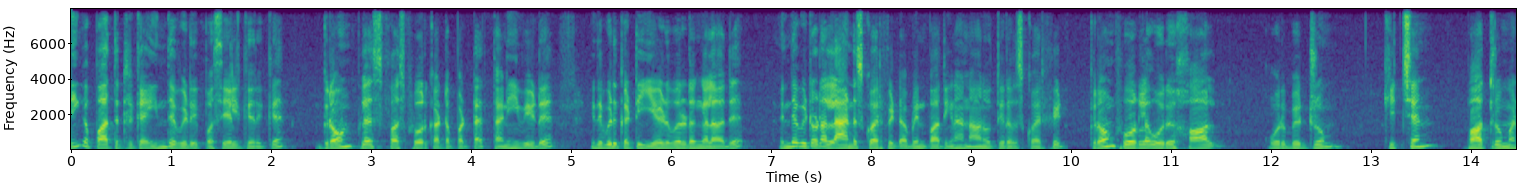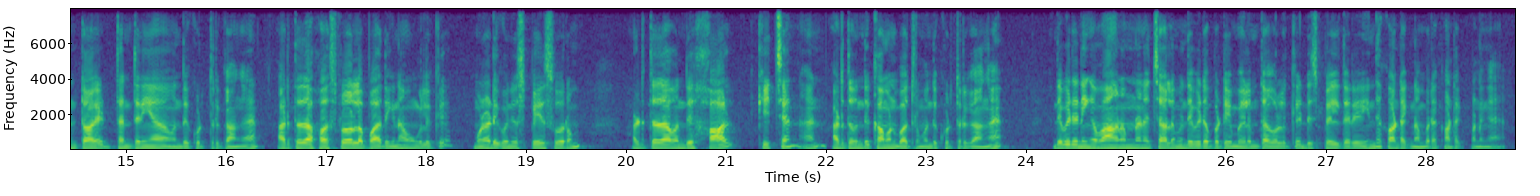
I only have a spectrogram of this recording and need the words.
நீங்கள் பார்த்துட்ருக்க இந்த வீடு இப்போ சேலுக்கு இருக்குது கிரவுண்ட் ப்ளஸ் ஃபர்ஸ்ட் ஃப்ளோர் கட்டப்பட்ட தனி வீடு. இந்த வீடு கட்டி ஏழு வருடங்கள் ஆகுது இந்த வீட்டோட லேண்ட் ஸ்கொயர் ஃபீட் அப்படின்னு பார்த்தீங்கன்னா நானூற்றி இருபது ஸ்கொயர் ஃபீட் கிரவுண்ட் ஃப்ளோரில் ஒரு ஹால் ஒரு bedroom kitchen bathroom and toilet தனித்தனியாக வந்து கொடுத்துருக்காங்க. அடுத்ததாக ஃபர்ஸ்ட் ஃப்ளோரில் பார்த்தீங்கன்னா உங்களுக்கு முன்னாடி கொஞ்சம் ஸ்பேஸ் வரும். அடுத்ததாக வந்து ஹால் கிச்சன் அண்ட் அடுத்து வந்து காமன் பாத்ரூம் வந்து கொடுத்துருக்காங்க. இந்த வீடை நீங்கள் வாங்கணும்னு நினச்சாலும் இந்த வீடை பற்றிய மேலும் தகவலுக்கு டிஸ்பிளே தெரியும். இந்த காண்டாக்ட் நம்பரை காண்டாக்ட் பண்ணுங்கள்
